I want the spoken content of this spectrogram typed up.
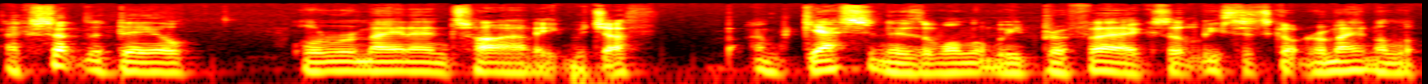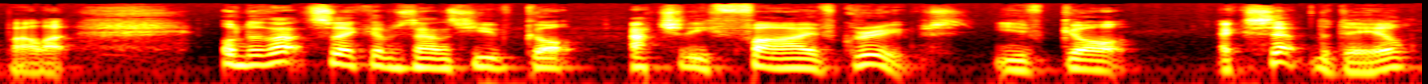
accept the deal, or Remain entirely, which I th- I'm guessing is the one that we'd prefer because at least it's got Remain on the ballot. Under that circumstance, you've got actually five groups. You've got accept the deal,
